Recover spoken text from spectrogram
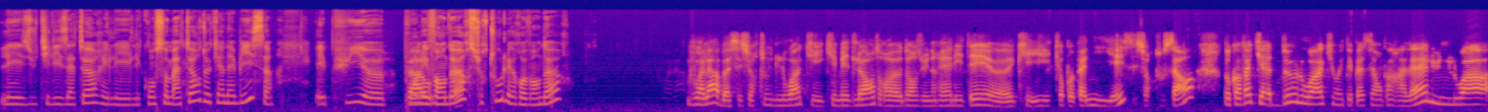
les utilisateurs et les, les consommateurs de cannabis et puis euh, pour bah, les vendeurs, surtout les revendeurs voilà, bah c'est surtout une loi qui, met de l'ordre euh, dans une réalité euh, qui qu'on ne peut pas nier, c'est surtout ça. Donc en fait, il y a deux lois qui ont été passées en parallèle. Une loi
